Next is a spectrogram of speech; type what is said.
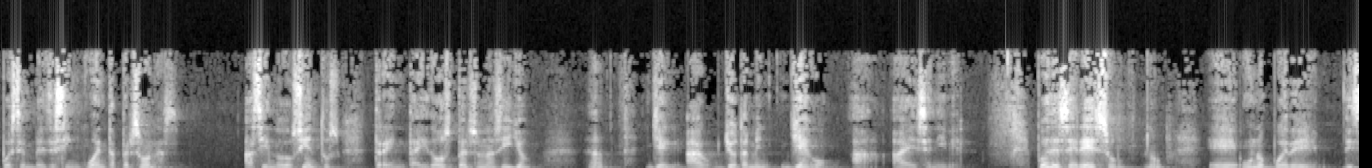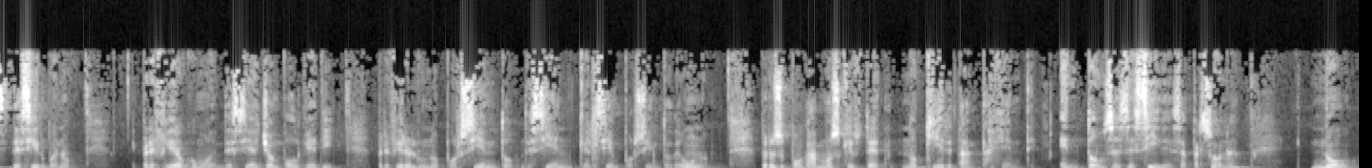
pues en vez de 50 personas haciendo 200, 32 personas y yo, ¿ah? yo también llego a, a ese nivel. Puede ser eso, ¿no? Eh, uno puede decir, bueno, prefiero, como decía John Paul Getty, prefiero el 1% de 100 que el 100% de 1. Pero supongamos que usted no quiere tanta gente. Entonces decide esa persona no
